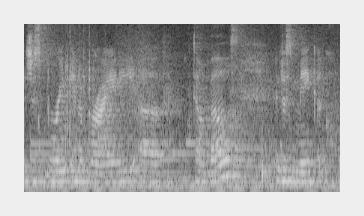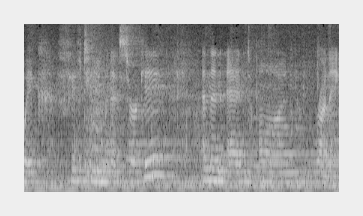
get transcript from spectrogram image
is just bring in a variety of dumbbells and just make a quick 15 minute circuit and then end on running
